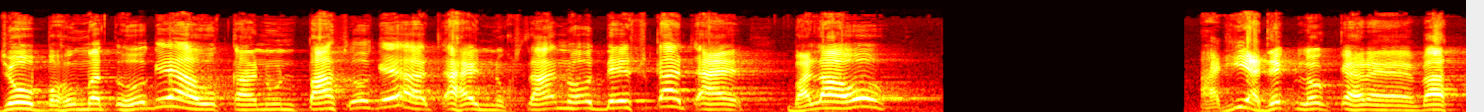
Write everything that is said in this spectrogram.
जो बहुमत हो गया, वो कानून पास हो गया, चाहे नुकसान हो देश का, चाहे भला हो आज ही अधिक लोग कह रहे हैं, बस।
